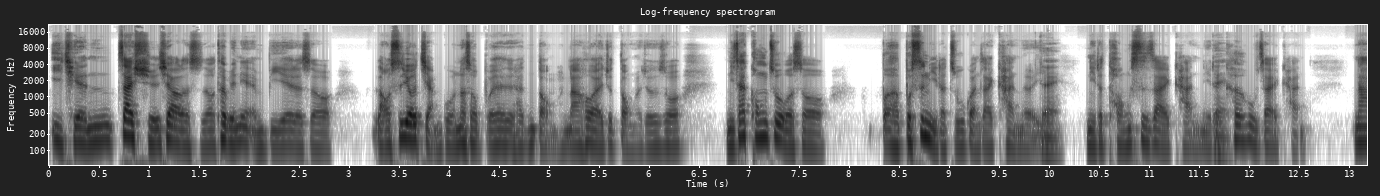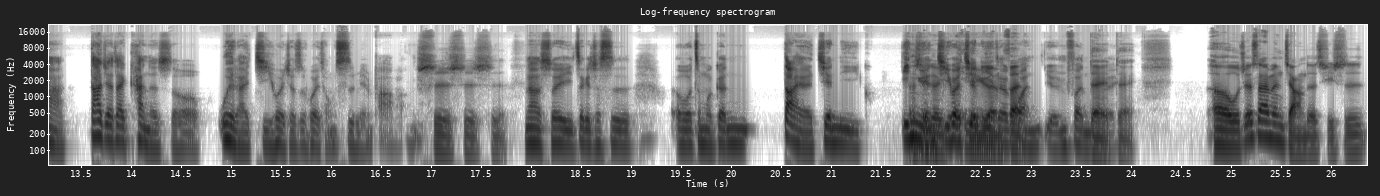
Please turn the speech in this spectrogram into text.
以前在学校的时候，特别念 MBA 的时候，老师有讲过，那时候不会很懂，然后后来就懂了，就是说你在工作的时候，呃不是你的主管在看而已，对，你的同事在看，你的客户在看，那大家在看的时候，未来机会就是会从四面八方。是是是，那所以这个就是我怎么跟戴尔建立因缘机会建立这个关缘分，对对。呃，我觉得 Simon 讲的其实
